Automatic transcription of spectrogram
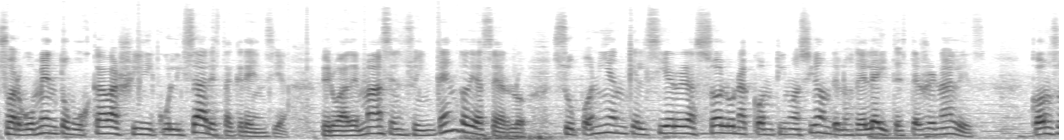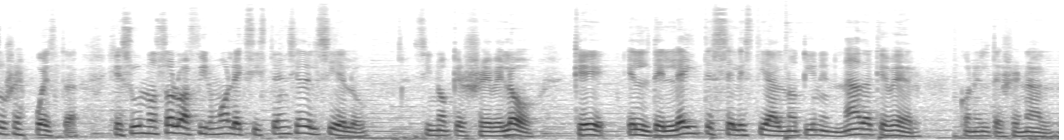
Su argumento buscaba ridiculizar esta creencia, pero además en su intento de hacerlo suponían que el cielo era sólo una continuación de los deleites terrenales. Con su respuesta, Jesús no solo afirmó la existencia del cielo, sino que reveló que el deleite celestial no tiene nada que ver con el terrenal.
